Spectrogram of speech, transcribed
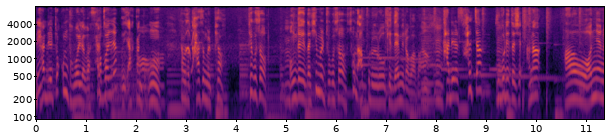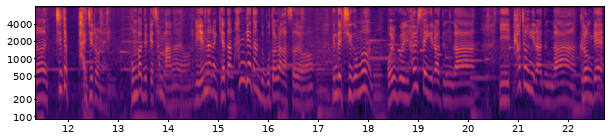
다리? 다리? 를 조금 더 벌려봐 살짝 벌려? 응, 약간 더 어. 응. 하고서 가슴을 펴 펴고서 엉덩이에다 힘을 주고서 손 앞으로 이렇게 내밀어 봐봐 다리를 살짝 구부리듯이 하나 아우 언니는 진짜 바지런해. 본받을 게 참 많아요. 옛날엔 계단 한 계단도 못 올라갔어요. 근데 지금은 얼굴 혈색이라든가 이 표정이라든가 그런 게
